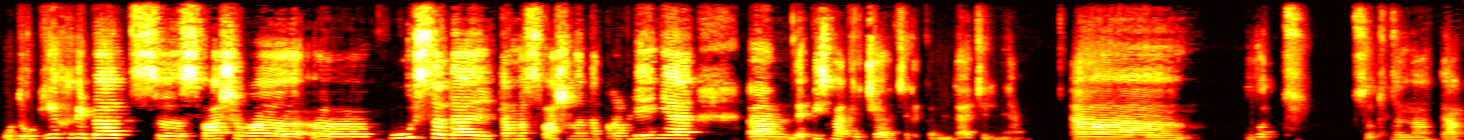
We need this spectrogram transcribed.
у других ребят с, вашего э, курса, да, или там с вашего направления письма отличаются рекомендательные. А, вот, собственно, так.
